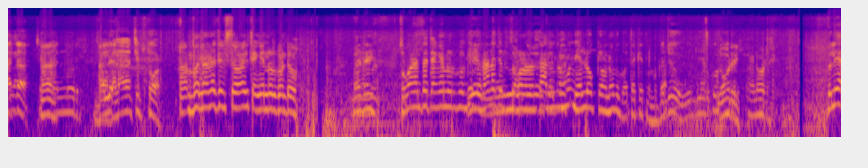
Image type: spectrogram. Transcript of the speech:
ಹತ್ತ. ಹಾಂ. ಅಲ್ಲಿ. ಬನಾನಾ ಚಿಪ್ಸ್ ತಗೋ. ಬನಾನಾ ಚಿಪ್ಸ್ ತಗೋ ಚೆಂಗನ್ನೂರ್ ಕೊಂಟವು ನೋಡ್ರಿ ಅಂತ ಚಂಗನೂರ್ ಹೋಗಿ ನಾನು ಚಿಪ್ಸ್ ತಗೊಳ್ಳೋಣ ಅಂತ ಅದ್ರ ಮುಂದೆ ಎಲ್ಲಿ ಹೋಗ್ತೇವೆ ಅನ್ನೋದು ಗೊತ್ತಾಕೈತಿ ನಿಮ್ಗೆ. ನೋಡ್ರಿ. ನೋಡ್ರಿ. ಹುಲಿಯ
